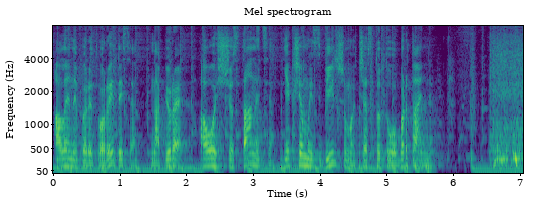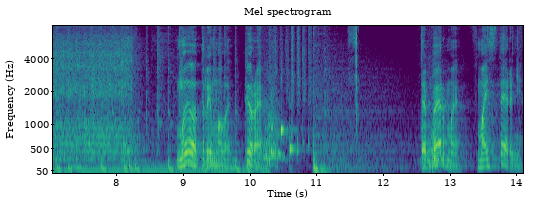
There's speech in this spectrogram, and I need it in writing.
але не перетворитися на пюре. А ось що станеться, якщо ми збільшимо частоту обертання. Ми отримали пюре. Тепер ми в майстерні.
